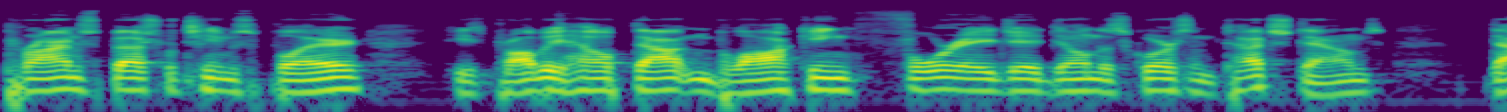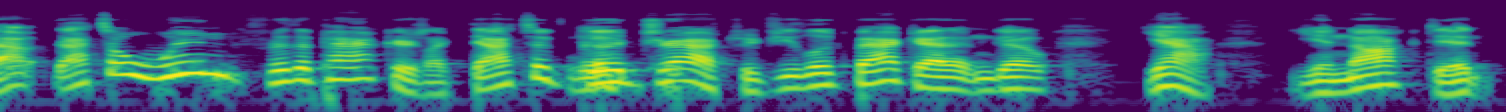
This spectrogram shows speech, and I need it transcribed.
prime special teams player. He's probably helped out in blocking for AJ Dillon to score some touchdowns that that's a win for the Packers. Like that's a good yeah. draft. If you look back at it and go, yeah, you knocked it.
